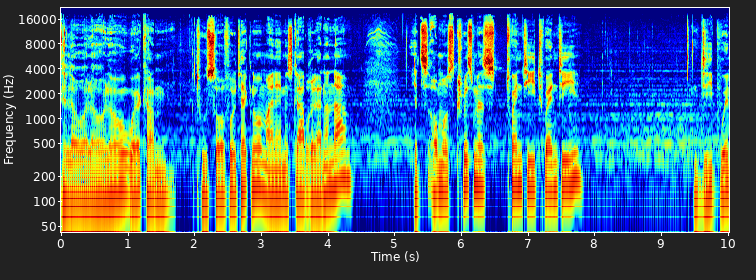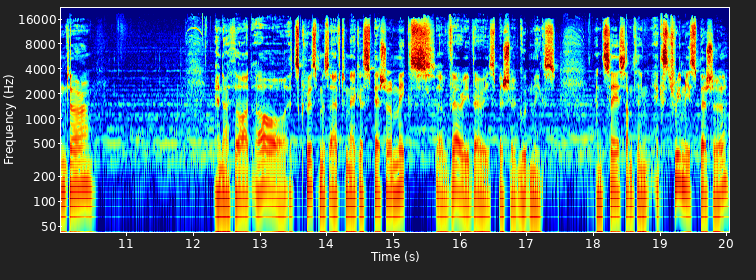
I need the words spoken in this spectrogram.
Hello, hello, hello. Welcome to Soulful Techno. My name is Gabriel Ananda. It's almost Christmas 2020, deep winter. And I thought, oh, it's Christmas. I have to make a special mix, a very, very special, good mix, and say something extremely special.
